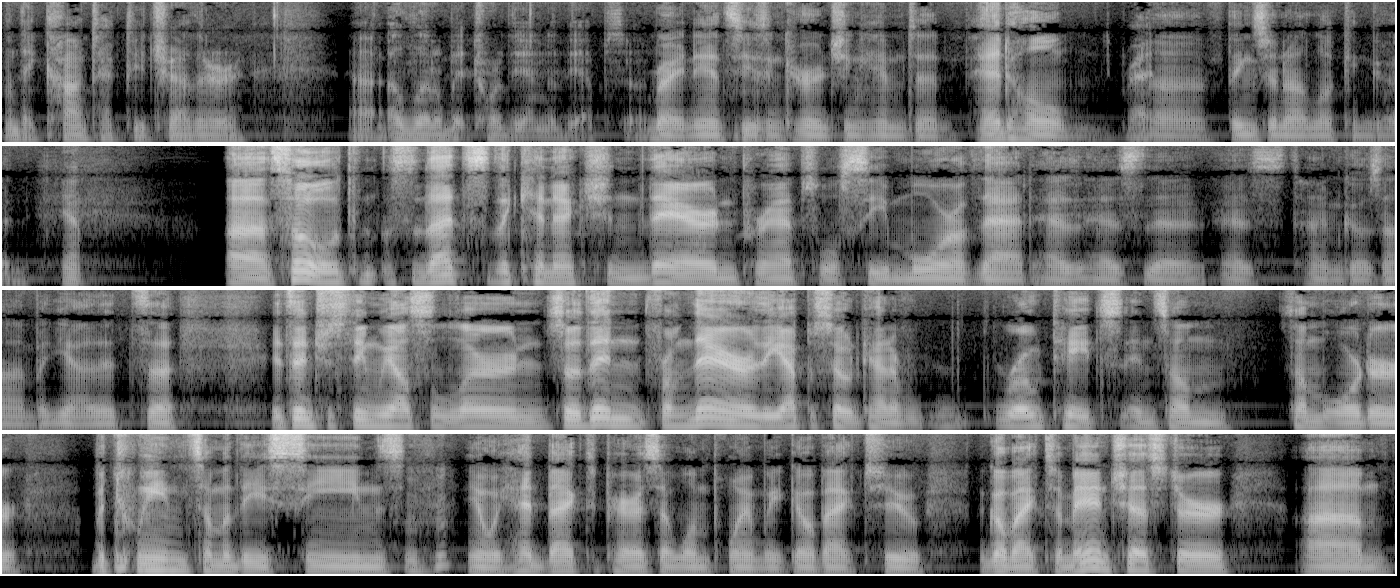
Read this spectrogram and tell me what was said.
and they contact each other uh, a little bit toward the end of the episode. Right, Nancy's encouraging him to head home. Right. Uh, things are not looking good. Yep. Uh, so, so that's the connection there, and perhaps we'll see more of that as as the as time goes on. But yeah, it's uh, it's interesting. We also learn. So then from there, the episode kind of rotates in some some order between some of these scenes. Mm-hmm. You know, we head back to Paris at one point. We go back to we go back to Manchester. Um,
